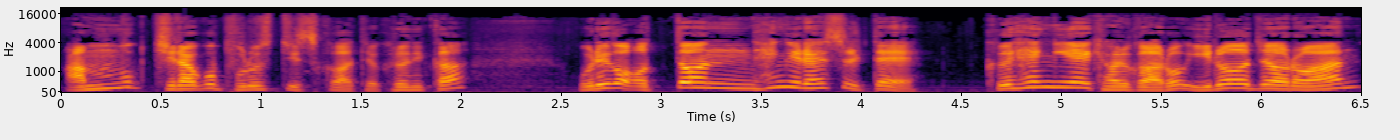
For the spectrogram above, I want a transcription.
암묵지라고 부를 수도 있을 것 같아요. 그러니까 우리가 어떤 행위를 했을 때 그 행위의 결과로 이러저러한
